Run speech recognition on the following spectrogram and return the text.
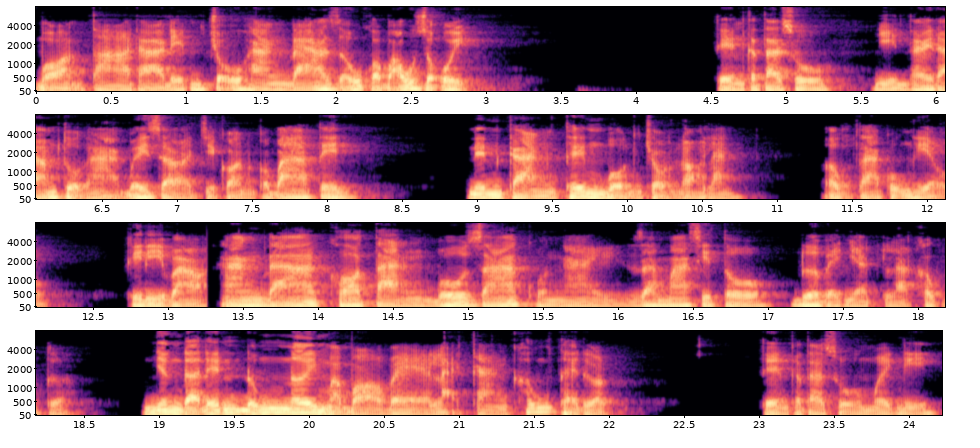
Bọn ta đã đến chỗ hang đá giấu kho báu rồi. Tên Katasu nhìn thấy đám thuộc hạ bây giờ chỉ còn có ba tên, nên càng thêm bồn chồn lo lắng. Ông ta cũng hiểu, khi đi vào hang đá kho tàng vô giá của ngài Yamashito đưa về Nhật là không tưởng. Nhưng đã đến đúng nơi mà bỏ về lại càng không thể được. Tên Katasu mới nghĩ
